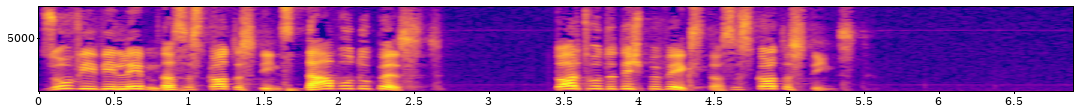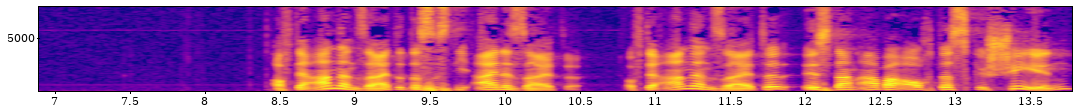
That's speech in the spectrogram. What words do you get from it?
So wie wir leben, das ist Gottesdienst. Da, wo du bist, dort, wo du dich bewegst, das ist Gottesdienst. Auf der anderen Seite, das ist die eine Seite. Auf der anderen Seite ist dann aber auch das Geschehen,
